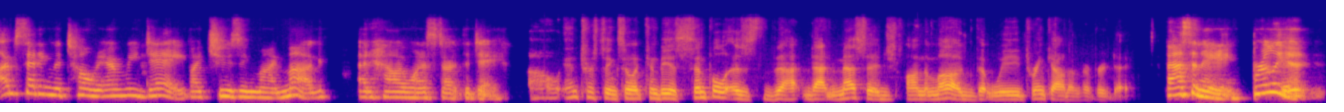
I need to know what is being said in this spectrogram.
I'm setting the tone every day by choosing my mug and how I want to start the day. Oh, interesting. So it can be as simple as that that message on the mug that we drink out of every day. Fascinating. Brilliant.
